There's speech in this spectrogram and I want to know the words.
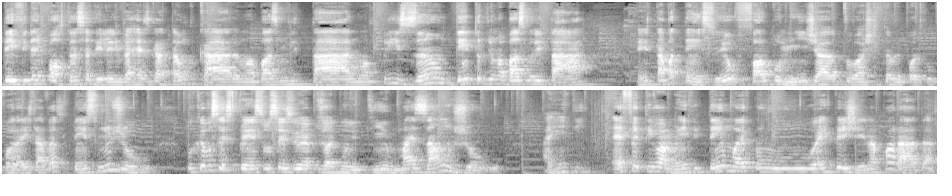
devido à importância dele. Ele vai resgatar um cara numa base militar, numa prisão dentro de uma base militar. A gente tava tenso. Eu falo por mim, já tu acho que também pode concordar, a gente tava tenso no jogo. Porque vocês pensam, vocês viram o episódio bonitinho, mas há um jogo. A gente efetivamente tem um, RPG na parada.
